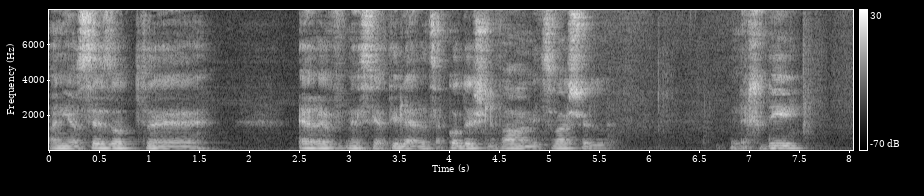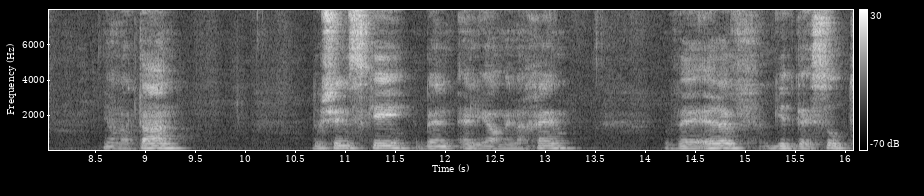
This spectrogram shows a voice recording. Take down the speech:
ואני עושה זאת אה, ערב נסיעתי לארץ הקודש, לבר המצווה של נכדי, יונתן דושינסקי, בן אליהו מנחם, וערב התגייסות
